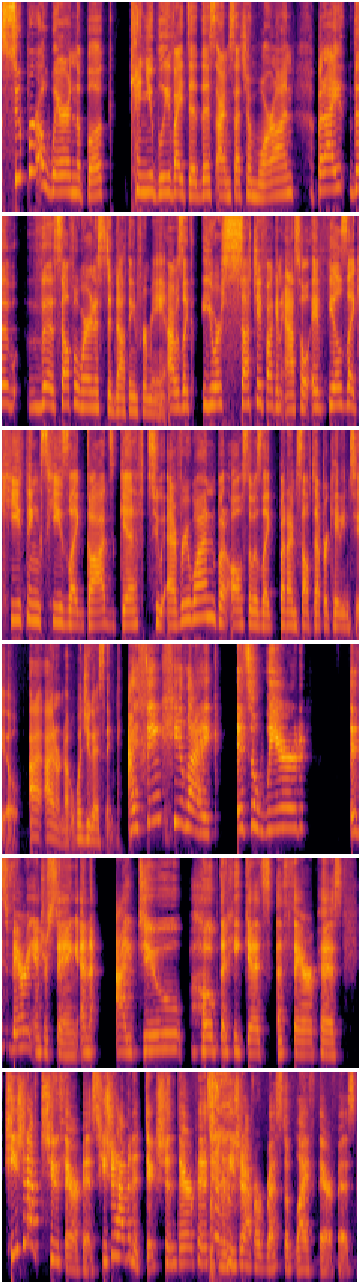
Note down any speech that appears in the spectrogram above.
super aware in the book. Can you believe I did this? I'm such a moron. But I the the self-awareness did nothing for me. I was like, you are such a fucking asshole. It feels like he thinks he's like God's gift to everyone, but also is like, but I'm self-deprecating too. I, I don't know. What'd you guys think? I think he like it's a weird, it's very interesting. And I do hope that he gets a therapist. He should have two therapists. He should have an addiction therapist and then he should have a rest of life therapist.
